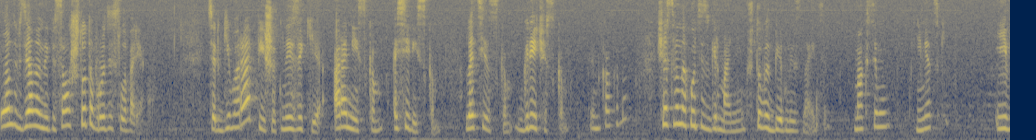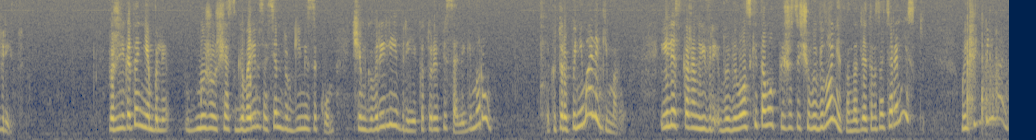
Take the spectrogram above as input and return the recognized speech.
Он взял и написал что-то вроде словаря. Теперь Гемора пишет на языке арамейском, ассирийском, латинском, греческом. Как это? Сейчас вы находитесь в Германии. Что вы, бедные, знаете? Максимум немецкий и иврит. Вы же никогда не были, мы же сейчас говорим совсем другим языком, чем говорили евреи, которые писали Гемору, которые понимали Гемору. Или, скажем, евре... Вавилонский Талмуд пишется еще в Вавилоне, надо для этого знать арамейский. Мы ничего не понимаем.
